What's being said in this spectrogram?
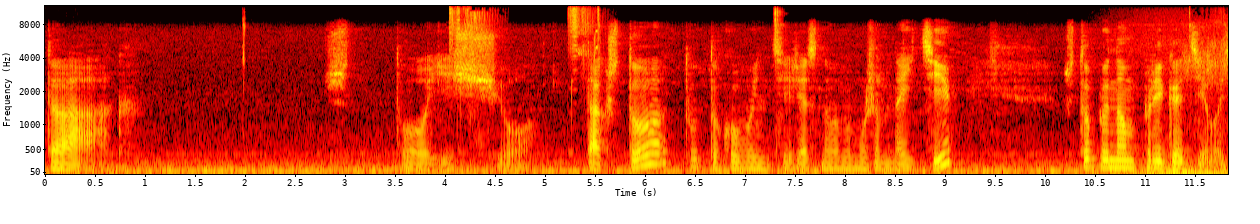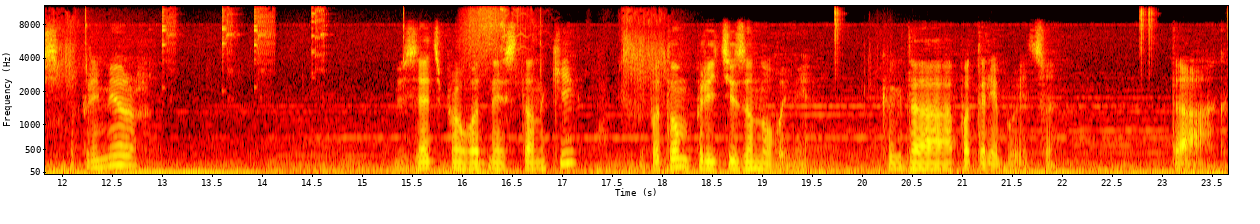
Так. Что еще? Так, что тут такого интересного мы можем найти, чтобы нам пригодилось? Например, взять проводные станки и потом прийти за новыми, когда потребуется. Так.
